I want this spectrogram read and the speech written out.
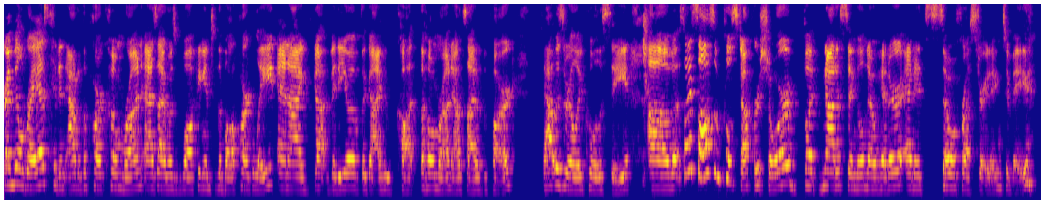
Franmil Reyes hit an out of the park home run as I was walking into the ballpark late, and I got video of the guy who caught the home run outside of the park. That was really cool to see. Um, so I saw some cool stuff for sure, but not a single no hitter, and it's so frustrating to me.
